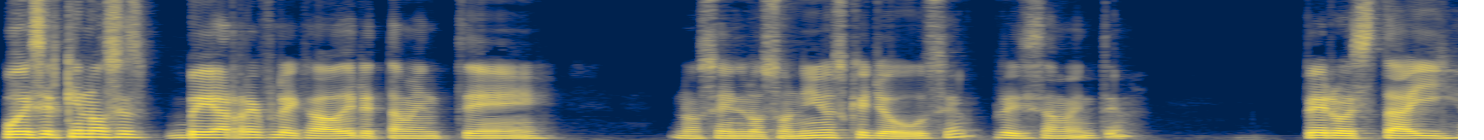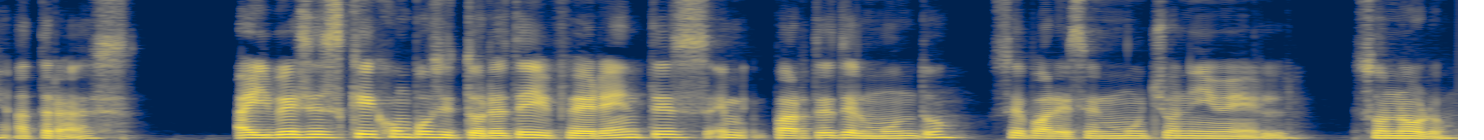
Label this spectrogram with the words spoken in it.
Puede ser que no se vea reflejado directamente, no sé, en los sonidos que yo use, precisamente, pero está ahí atrás. Hay veces que compositores de diferentes em, partes del mundo se parecen mucho a nivel sonoro.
